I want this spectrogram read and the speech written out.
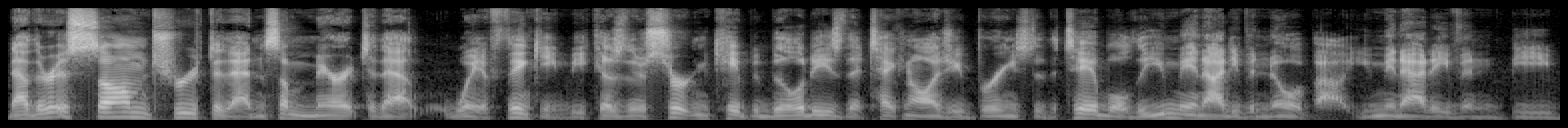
Now, there is some truth to that and some merit to that way of thinking because there's certain capabilities that technology brings to the table that you may not even know about. You may not even be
